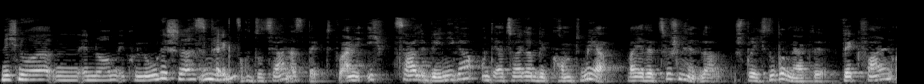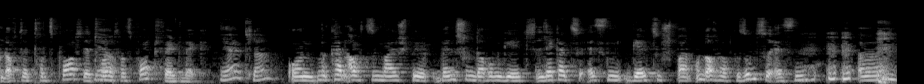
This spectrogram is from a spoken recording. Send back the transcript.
nicht nur einen enorm ökologischen Aspekt, Auch einen sozialen Aspekt. Vor allem, ich zahle weniger und der Erzeuger bekommt mehr, weil ja der Zwischenhändler, sprich Supermärkte, wegfallen und auch der Transport, der teure Ja. Transport fällt weg. Ja, klar. Und man kann auch zum Beispiel, wenn es schon darum geht, lecker zu essen, Geld zu sparen und auch noch gesund zu essen, äh,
